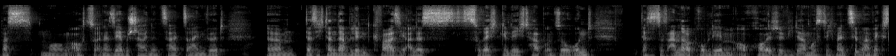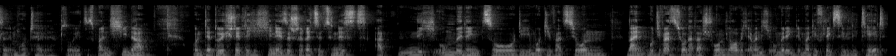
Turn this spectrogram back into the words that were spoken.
was morgen auch zu einer sehr bescheidenen Zeit sein wird, ähm, dass ich dann da blind quasi alles zurechtgelegt habe und so. Und das ist das andere Problem. Auch heute wieder musste ich mein Zimmer wechseln im Hotel. So, jetzt ist man in China und der durchschnittliche chinesische Rezeptionist hat nicht unbedingt so die Motivation, nein, Motivation hat er schon, glaube ich, aber nicht unbedingt immer die Flexibilität,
